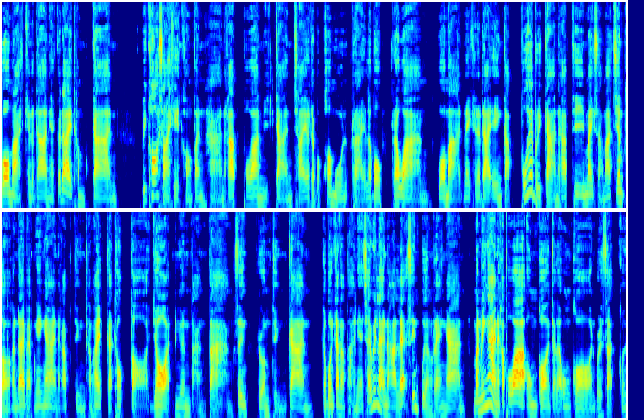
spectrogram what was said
Walmart แคนาดาเนี่ยก็ได้ทำการวิเคราะห์สาเหตุของปัญหานะครับ เพราะว่ามีการใช้ระบบข้อมูลหลายระบบระหว่าง Walmart ในแคนาดาเองกับผู้ให้บริการนะครับ ที่ไม่สามารถเชื่อมต่อกันได้แบบง่าย ๆนะครับ จึงทำให้กระทบต่อยอดเงินต่างๆ ซึ่งรวมถึงการ กระบวนการต่างๆเนี่ยใช้เวลานานและสิ้นเปลืองแรงงาน มันไม่ง่ายนะครับ เพราะว่าองค์กรแต่ละองค์กร บริษัทขน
